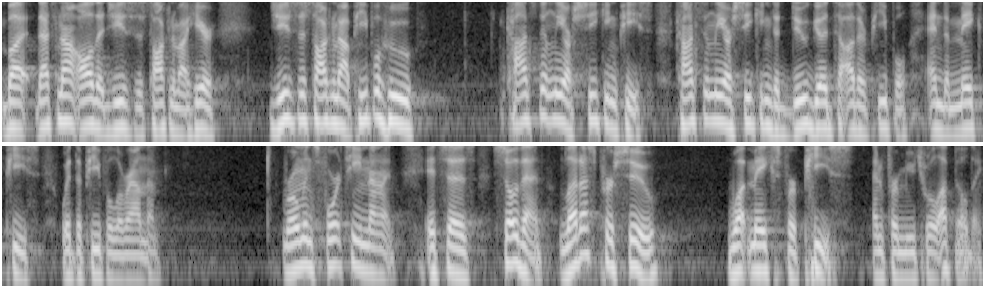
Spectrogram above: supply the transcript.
But that's not all that Jesus is talking about here. Jesus is talking about people who constantly are seeking peace, constantly are seeking to do good to other people and to make peace with the people around them. Romans 14 9, it says, So then, let us pursue what makes for peace and for mutual upbuilding.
